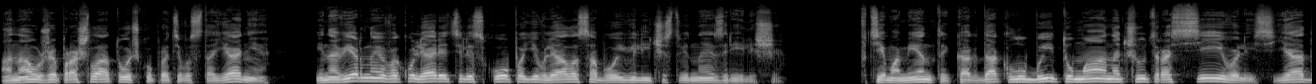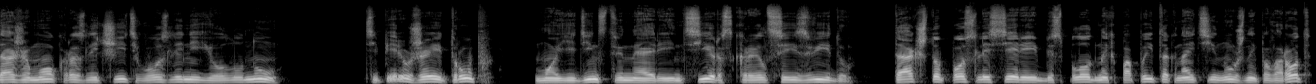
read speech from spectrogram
Она уже прошла точку противостояния и, наверное, в окуляре телескопа являла собой величественное зрелище. В те моменты, когда клубы тумана чуть рассеивались, я даже мог различить возле нее луну. Теперь уже и труп, мой единственный ориентир, скрылся из виду, так что после серии бесплодных попыток найти нужный поворот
